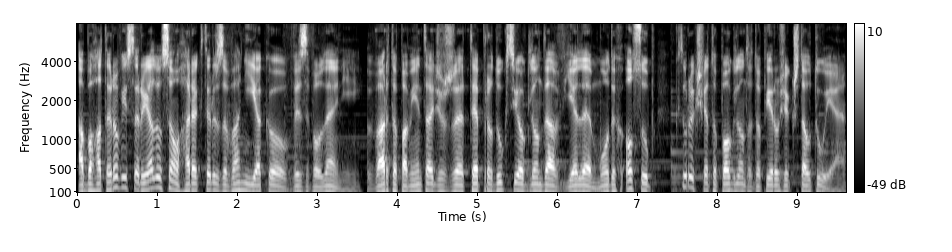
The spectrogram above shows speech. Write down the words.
a bohaterowie serialu są charakteryzowani jako wyzwoleni. Warto pamiętać, że te produkcje ogląda wiele młodych osób, których światopogląd dopiero się kształtuje,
